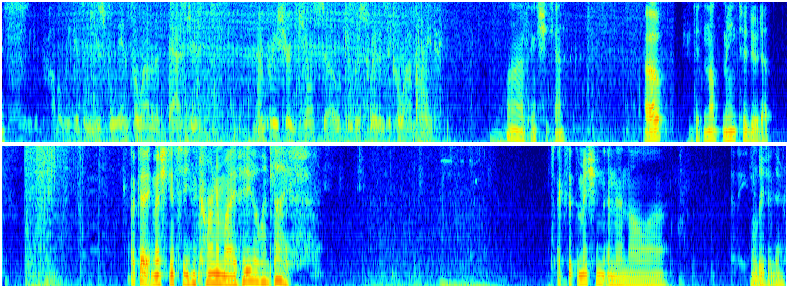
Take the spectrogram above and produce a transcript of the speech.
Nice. We could probably get some useful info out of the bastard. I'm pretty sure Kelso can persuade him to cooperate. Well, I think she can. Oh, did not mean to do that. Okay, and as you can see in the corner, my video went live. Let's exit the mission and then I'll, uh, I'll leave it there.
